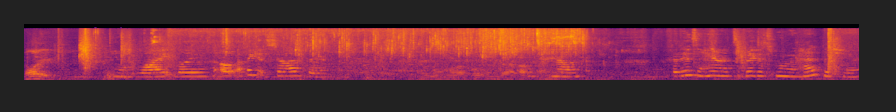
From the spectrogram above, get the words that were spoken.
Blue. Yeah, white, blue. Oh, I think it's still out there. No. If it is a hen, it's the biggest one we've had this year.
